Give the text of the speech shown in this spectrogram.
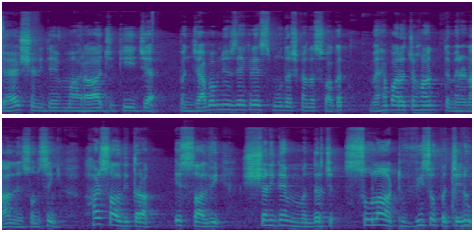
ਜੈ ਸ਼ਨੀਦੇਵ ਮਹਾਰਾਜ ਕੀ ਜੈ। ਪੰਜਾਬ ਅਬ ਨਿਊਜ਼ ਦੇਖ ਰਹੇ ਸਮੂਹ ਦਰਸ਼ਕਾਂ ਦਾ ਸਵਾਗਤ। ਮੈਂ ਹਾਂ ਭਾਰਤ ਚੌਹਾਨ ਤੇ ਮੇਰੇ ਨਾਲ ਨੇ ਸੁਨ ਸਿੰਘ। ਹਰ ਸਾਲ ਦੀ ਤਰ੍ਹਾਂ ਇਸ ਸਾਲ ਵੀ ਸ਼ਨੀਦੇਵ ਮੰਦਿਰ 'ਚ 16/8/2025 ਨੂੰ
